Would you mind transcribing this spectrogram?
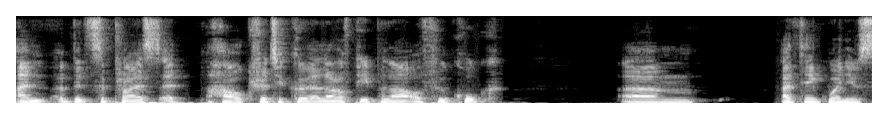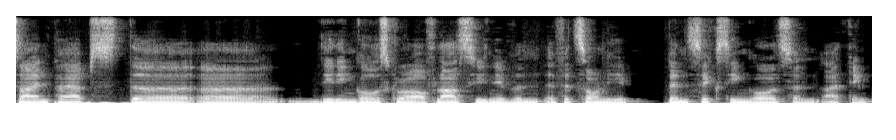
I'm a bit surprised at how critical a lot of people are of Füllkrug. Um, I think when you sign perhaps the uh, leading goal scorer of last season, even if it's only been 16 goals, and I think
